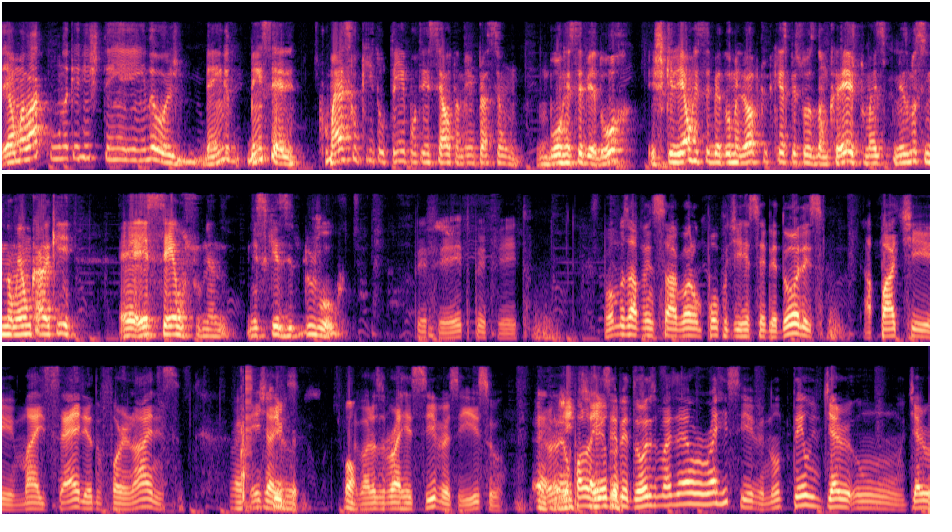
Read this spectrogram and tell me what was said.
é uma lacuna que a gente tem ainda hoje, bem, bem séria. Por mais que o Kittle tenha potencial também para ser um, um bom recebedor, acho que ele é um recebedor melhor do que as pessoas dão crédito, mas mesmo assim não é um cara que é excelso né, nesse quesito do jogo. Perfeito, perfeito. Vamos avançar agora um pouco de recebedores. A parte mais séria do 49ers. Right Quem já é receiver. Bom, Agora os right receivers, isso. É, eu eu falo saiu do- recebedores, mas é o right receiver. Não tem um Jerry, um Jerry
